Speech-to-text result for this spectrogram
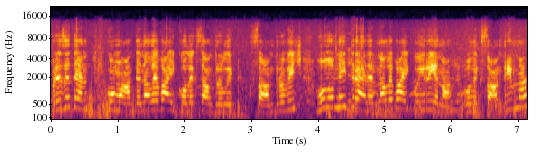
президент команди Наливайко Олександр Олександрович, головний тренер Наливайко Ірина Олександрівна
